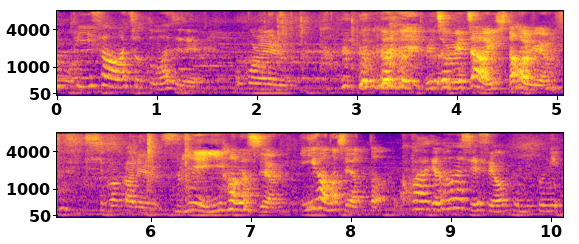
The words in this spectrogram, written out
ーピーさんはちょっとマジで。怒られる。めちゃめちゃ愛したはるやん。しばかれる。すげえいい話やん。いい話やった。ここだけの話ですよ本当に。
